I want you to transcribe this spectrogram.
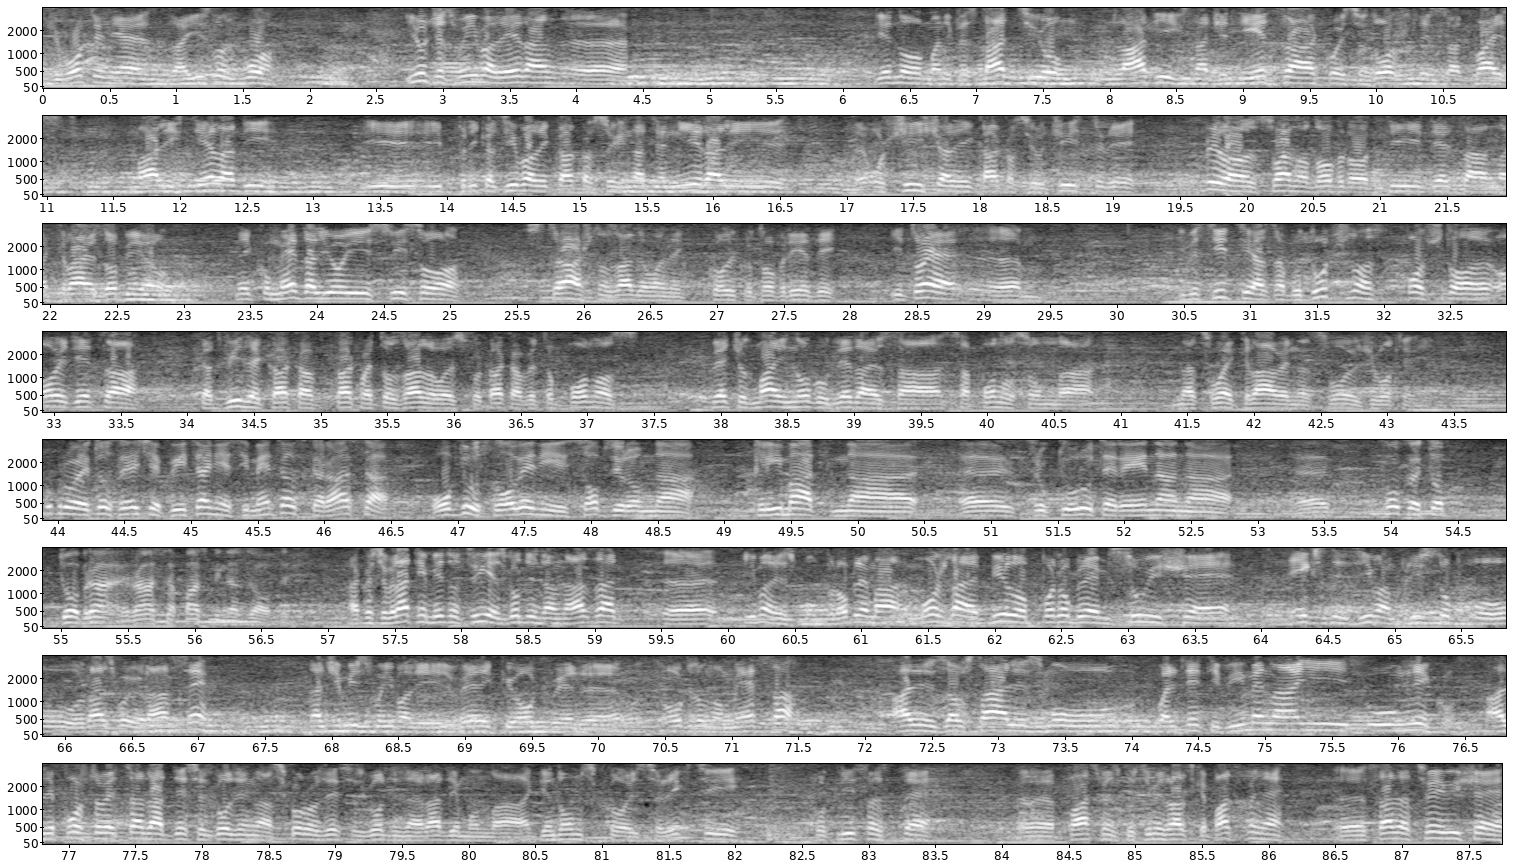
životinje za izložbu. Juče smo imali jedan e, jednu manifestaciju mladih, znači djeca koji su došli sa 20 malih tjeladi i, i prikazivali kako su ih natrenirali, očišćali, kako su ih očistili, bilo stvarno dobro. Ti deca na kraju dobio neku medalju i svi su strašno zadovoljni koliko to vrijedi. I to je um, investicija za budućnost, pošto ove djeca kad vide kakav, kakva je to zadovoljstvo, kakav je to ponos, već od malih nogu gledaju sa, sa ponosom na, na svoje krave, na svoje životinje. Upravo je to sljedeće pitanje. Simentalska rasa ovdje u Sloveniji s obzirom na klimat, na e, strukturu terena, na e, koliko je to dobra rasa pasmina za ovde? Ako se vratim jedno 30 godina nazad, e, imali smo problema, možda je bilo problem suviše ekstenzivan pristup u razvoju rase. Znači mi smo imali veliki okvir e, ogromno mesa, ali zaostajali smo u kvaliteti vimena i u mlijeku. Ali pošto već sada 10 godina, skoro 10 godina radimo na genomskoj selekciji kotlisaste e, pasmensko, stimulacijske pasmene, e, sada sve više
